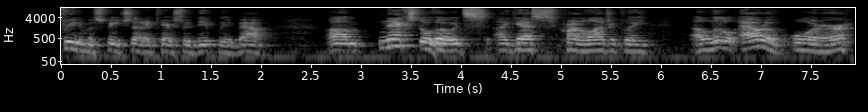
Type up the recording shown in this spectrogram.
freedom of speech that I care so deeply about. Um, next, although it's, I guess, chronologically a little out of order,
